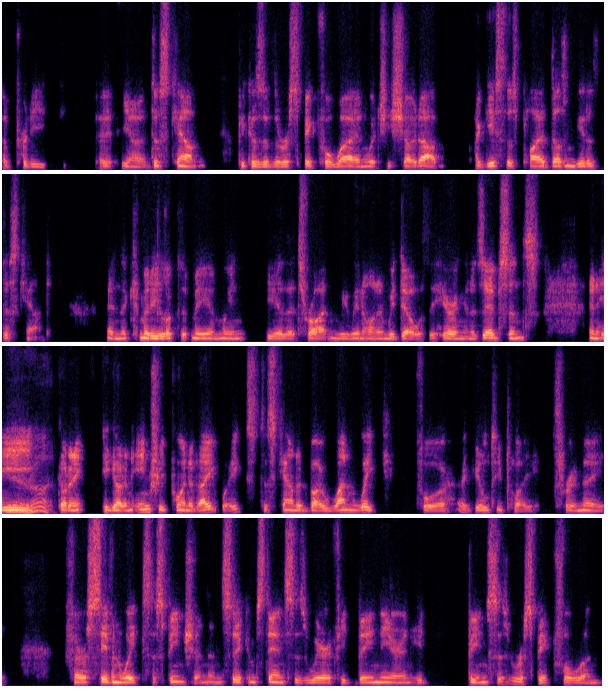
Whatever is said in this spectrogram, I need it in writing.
a pretty, uh, you know, discount because of the respectful way in which he showed up, I guess this player doesn't get his discount. And the committee looked at me and went, "Yeah, that's right." And we went on and we dealt with the hearing in his absence. And he yeah, right. got an he got an entry point of eight weeks, discounted by one week for a guilty plea through me, for a seven week suspension in circumstances where if he'd been there and he'd been respectful and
